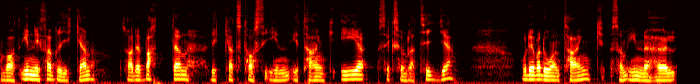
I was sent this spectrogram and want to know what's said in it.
var att inne i fabriken så hade vatten lyckats ta sig in i tank E610 och det var då en tank som innehöll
